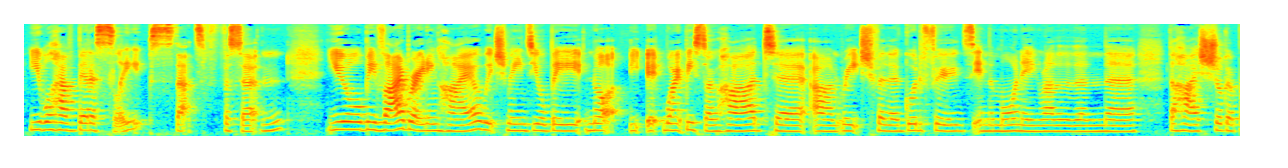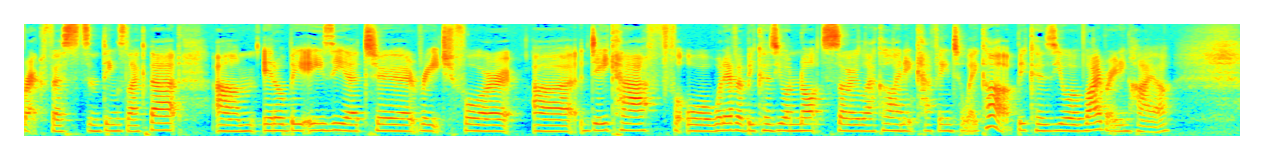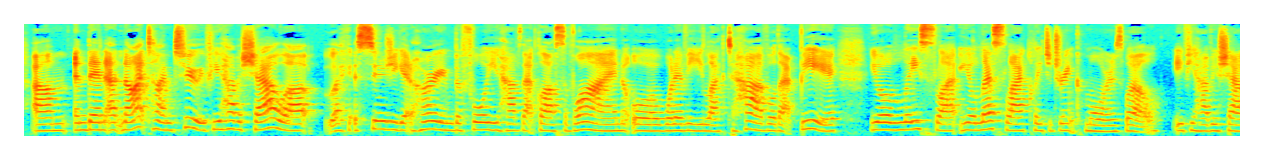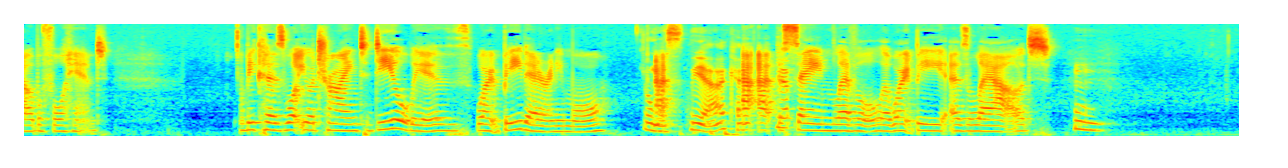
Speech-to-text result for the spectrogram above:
You will have better sleeps, that's for certain. You'll be vibrating higher, which means you'll be not, it won't be so hard to um, reach for the good foods in the morning rather than the, the high sugar breakfasts and things like that. Um, it'll be easier to reach for uh, decaf or whatever because you're not so like, oh, I need caffeine to wake up because you're vibrating higher. Um, and then at nighttime too, if you have a shower, like as soon as you get home, before you have that glass of wine or whatever you like to have, or that beer, you're least like you're less likely to drink more as well if you have your shower beforehand. Because what you're trying to deal with won't be there anymore Almost. yeah, okay. at, at the same level. It won't be as loud. You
